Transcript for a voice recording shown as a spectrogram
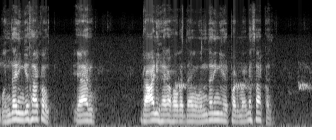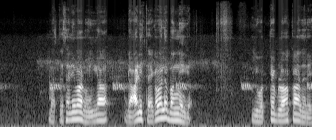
ಒಂದರಿಂಗೆ ಸಾಕಾಗುತ್ತೆ ಯಾರು? ಗಾಳಿ ಹೆರ ಹೋಗದಂಗೆ ಒಂದರಿಂಗೆ ಏರ್ಪಾಡು ಮಾಡಲೇ ಸಾಕದು. ಮತ್ತೆ ಸರಿ ಮಾಡುವ. ಈಗ ಗಾಳಿ ತೆಗವಲ್ಲ ಬಂಗ ಈಗ. ಈ ಹೊಟ್ಟೆ ಬ್ಲಾಕ್ ಆದರೆ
